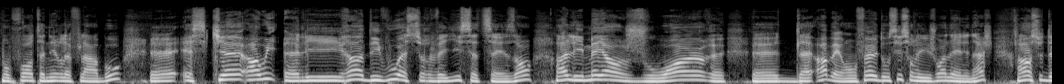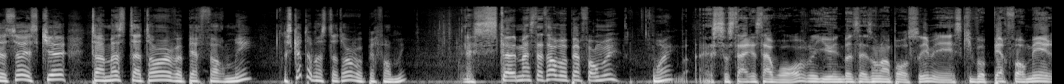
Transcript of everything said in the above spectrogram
vont pouvoir tenir le flambeau? Euh, Est-ce que, ah oui, euh, les rendez-vous à surveiller cette saison? Ah, les meilleurs joueurs. euh, de la- ah, ben, on fait un dossier sur les joueurs de la LNH. Ah, ensuite de ça, est-ce que Thomas Tatar va performer? Est-ce que Thomas Tatar va performer? Si Thomas Tatar va performer, Ouais. ben, ça, ça reste à voir. Il y a eu une bonne saison l'an passé, mais est-ce qu'il va performer,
